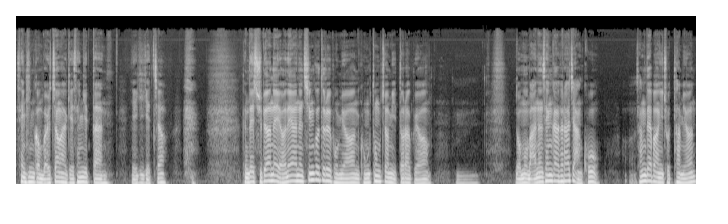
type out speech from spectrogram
생긴 건 멀쩡하게 생겼단 얘기겠죠. 근데 주변에 연애하는 친구들을 보면 공통점이 있더라고요. 음, 너무 많은 생각을 하지 않고 어, 상대방이 좋다면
